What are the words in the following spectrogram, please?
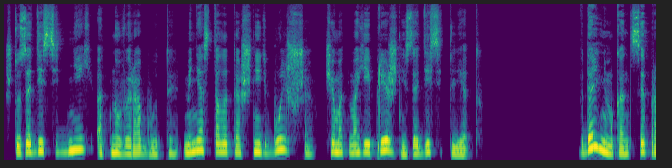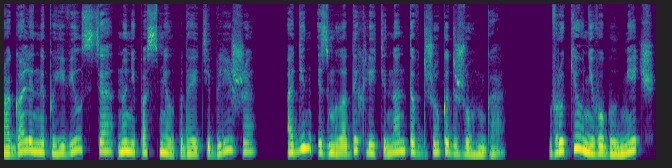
что за 10 дней от новой работы меня стало тошнить больше, чем от моей прежней за 10 лет. В дальнем конце прогалины появился, но не посмел подойти ближе, один из молодых лейтенантов Джога Джонга. В руке у него был меч,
